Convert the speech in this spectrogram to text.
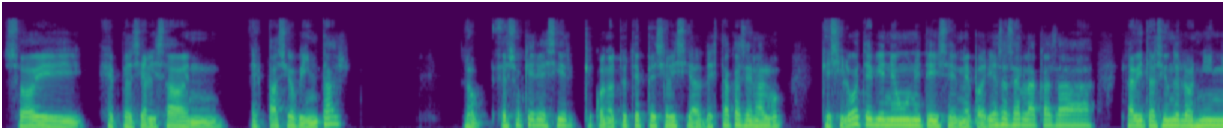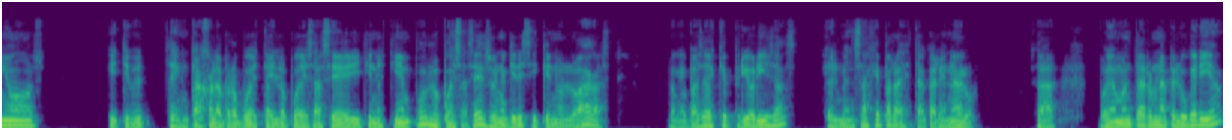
Soy especializado en espacios vintage eso quiere decir que cuando tú te especializas, destacas en algo, que si luego te viene uno y te dice, ¿me podrías hacer la casa, la habitación de los niños? Y te, encaja la propuesta y lo puedes hacer y tienes tiempo, lo puedes hacer. Eso no quiere decir que no lo hagas. Lo que pasa es que priorizas el mensaje para destacar en algo. O sea, voy a montar una peluquería,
